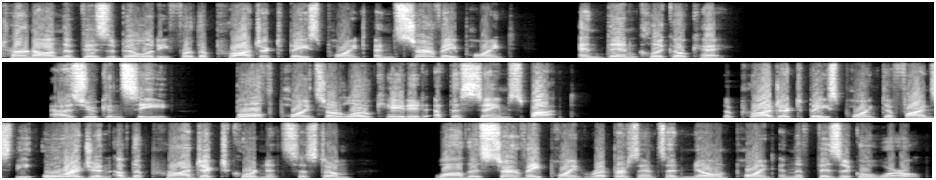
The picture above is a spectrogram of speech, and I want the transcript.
Turn on the visibility for the project base point and survey point, and then click OK. As you can see, both points are located at the same spot. The project base point defines the origin of the project coordinate system, while the survey point represents a known point in the physical world,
